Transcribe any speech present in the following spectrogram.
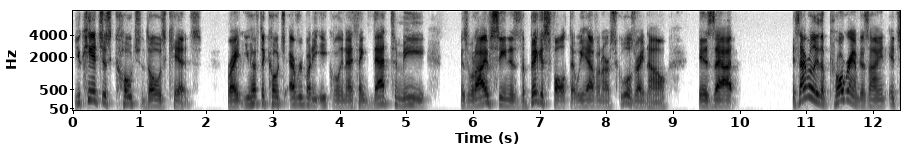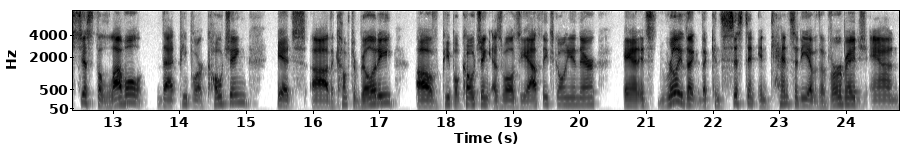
You can't just coach those kids, right? You have to coach everybody equally. And I think that to me is what I've seen is the biggest fault that we have in our schools right now is that it's not really the program design, it's just the level that people are coaching. It's uh, the comfortability of people coaching as well as the athletes going in there and it's really the the consistent intensity of the verbiage and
